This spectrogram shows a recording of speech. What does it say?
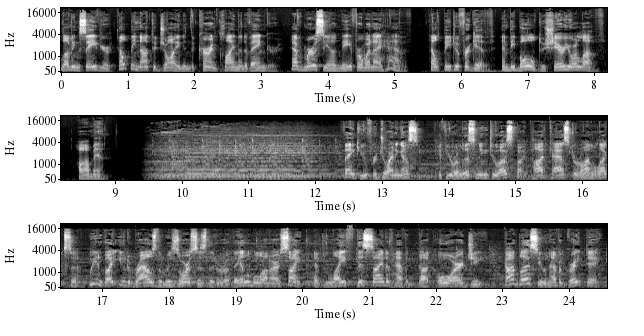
Loving Savior, help me not to join in the current climate of anger. Have mercy on me for when I have. Help me to forgive and be bold to share your love. Amen. Thank you for joining us. If you are listening to us by podcast or on Alexa, we invite you to browse the resources that are available on our site at lifethissideofheaven.org. God bless you and have a great day.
